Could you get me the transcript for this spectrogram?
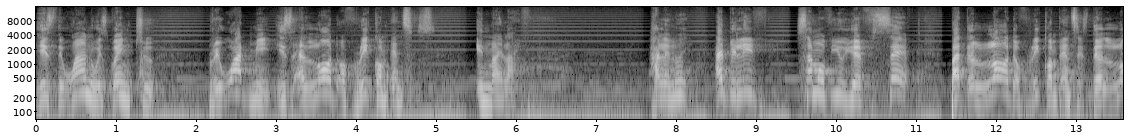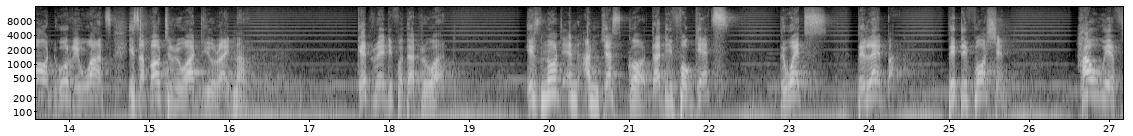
He's the one who is going to reward me. He's a Lord of recompenses in my life. Hallelujah. I believe some of you, you have served, but the Lord of recompenses, the Lord who rewards, is about to reward you right now. Get ready for that reward. He's not an unjust God that He forgets the works, the labor, the devotion, how we have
